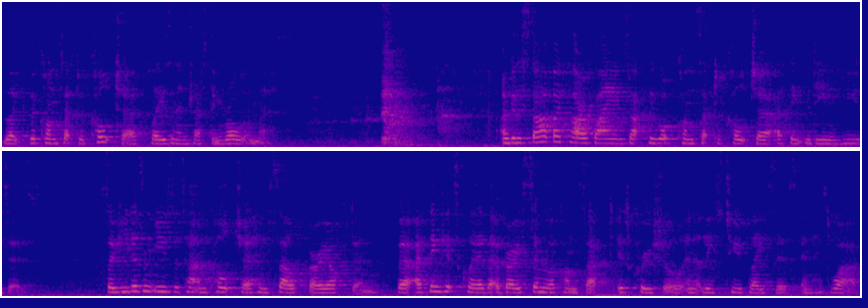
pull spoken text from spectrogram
like the concept of culture, plays an interesting role in this. I'm going to start by clarifying exactly what concept of culture I think Medina uses. So he doesn't use the term culture himself very often, but I think it's clear that a very similar concept is crucial in at least two places in his work.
